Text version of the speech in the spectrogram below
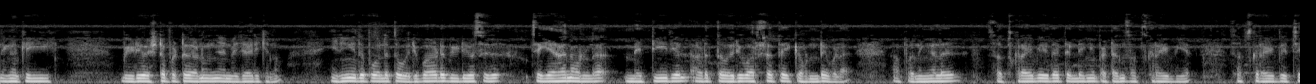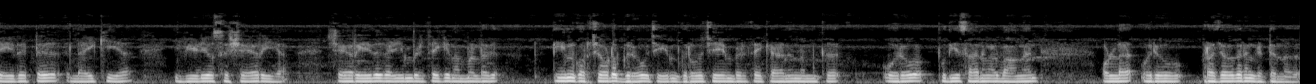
നിങ്ങൾക്ക് ഈ വീഡിയോ ഇഷ്ടപ്പെട്ട് കാണുമെന്ന് ഞാൻ വിചാരിക്കുന്നു. ഇനി ഇതുപോലത്തെ ഒരുപാട് വീഡിയോസ് ചെയ്യാനുള്ള മെറ്റീരിയൽ അടുത്ത ഒരു വർഷത്തേക്കുണ്ട് ഇവിടെ. അപ്പോൾ നിങ്ങൾ സബ്സ്ക്രൈബ് ചെയ്തിട്ടില്ലെങ്കിൽ പെട്ടെന്ന് സബ്സ്ക്രൈബ് ചെയ്യുക. സബ്സ്ക്രൈബ് ചെയ്തിട്ട് ലൈക്ക് ചെയ്യുക. ഈ വീഡിയോസ് ഷെയർ ചെയ്യുക. ഷെയർ ചെയ്ത് കഴിയുമ്പോഴത്തേക്ക് നമ്മളുടെ ടീം കുറച്ചുകൂടെ ഗ്രോ ചെയ്യും. ഗ്രോ ചെയ്യുമ്പോഴത്തേക്കാണ് നമുക്ക് ഓരോ പുതിയ സാധനങ്ങൾ വാങ്ങാൻ ഉള്ള ഒരു പ്രചോദനം കിട്ടുന്നത്.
